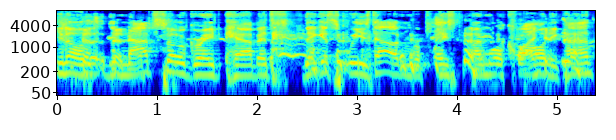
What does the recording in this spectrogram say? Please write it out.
you know, the, the, not so great habits. They get squeezed out and replaced by more quality content.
